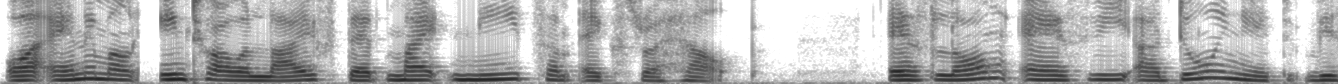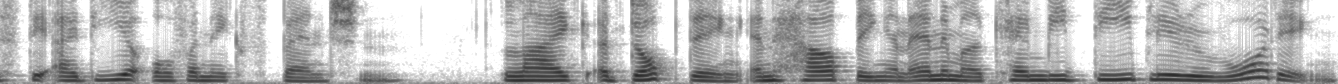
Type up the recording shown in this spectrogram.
or animal into our life that might need some extra help, as long as we are doing it with the idea of an expansion like adopting and helping an animal can be deeply rewarding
